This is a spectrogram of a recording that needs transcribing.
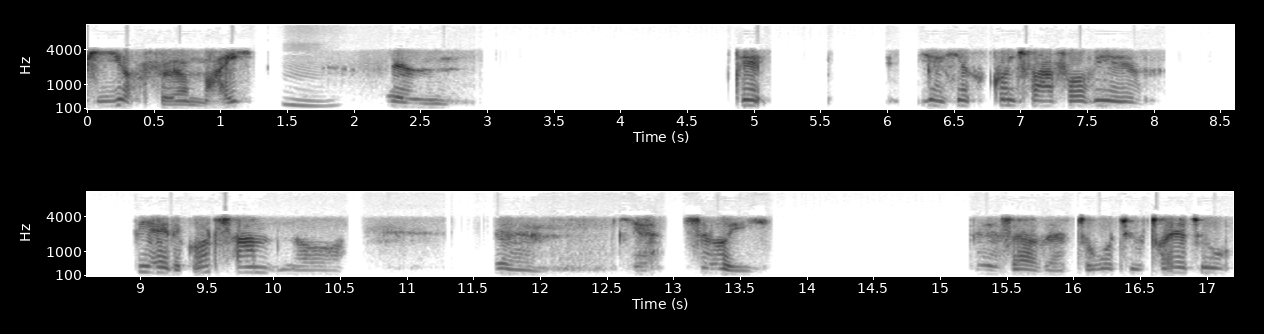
piger før mig. Mm. Øhm, det, jeg, jeg kan kun svare for, at vi, vi har det godt sammen, og øh, ja, så i det har så været 22-23,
